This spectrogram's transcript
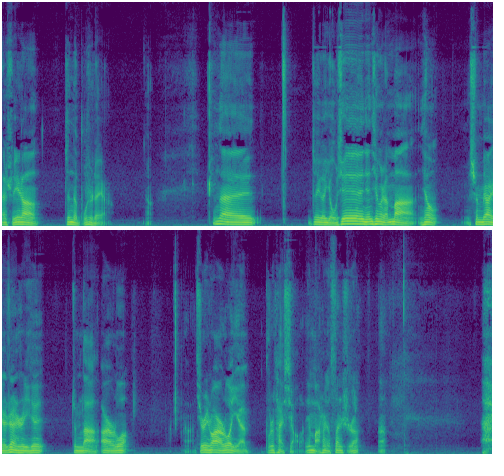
但实际上，真的不是这样，啊！现在这个有些年轻人吧，你像身边也认识一些这么大的二十多，啊，其实你说二十多也不是太小了，因为马上就三十了，啊，唉，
